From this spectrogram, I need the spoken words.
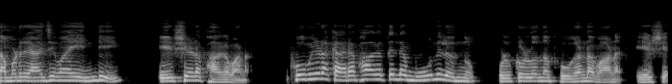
നമ്മുടെ രാജ്യമായ ഇന്ത്യയും ഏഷ്യയുടെ ഭാഗമാണ്. ഭൂമിയുടെ കരഭാഗത്തിന്റെ മൂന്നിലൊന്നും ഉൾക്കൊള്ളുന്ന ഭൂഖണ്ഡമാണ് ഏഷ്യ.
